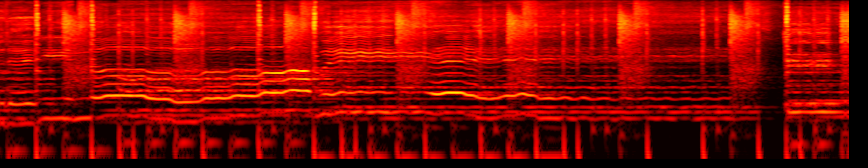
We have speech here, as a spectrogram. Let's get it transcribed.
today in Norway. Yeah.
